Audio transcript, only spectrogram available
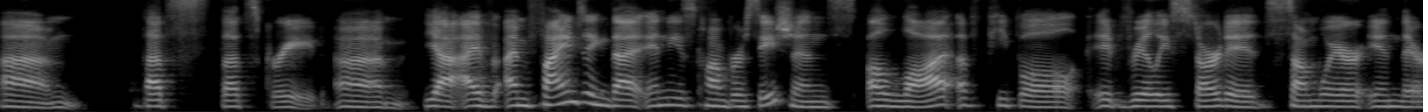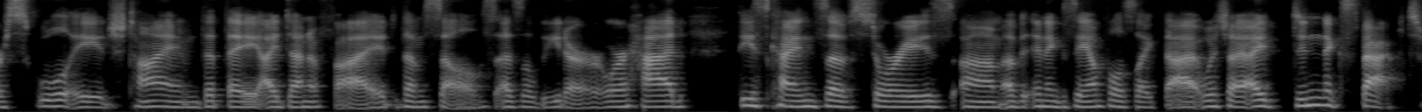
Um that's that's great um yeah i've i'm finding that in these conversations a lot of people it really started somewhere in their school age time that they identified themselves as a leader or had these kinds of stories um, of and examples like that which i, I didn't expect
